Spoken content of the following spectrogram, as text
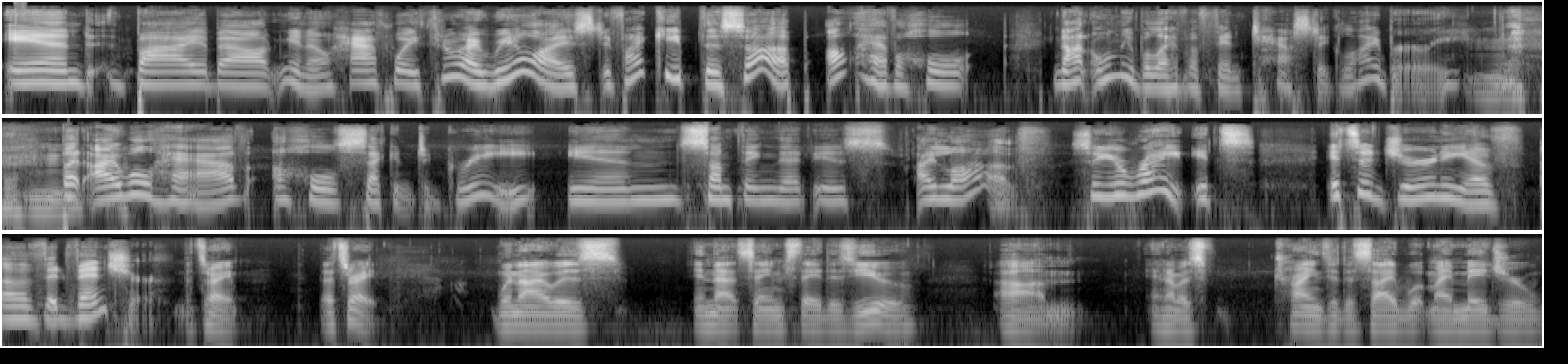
And by about, you know, halfway through, I realized if I keep this up, I'll have a whole not only will I have a fantastic library, mm-hmm. but I will have a whole second degree in something that is I love. So you're right. It's it's a journey of of adventure. That's right. That's right. When I was in that same state as you, um, and I was trying to decide what my major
